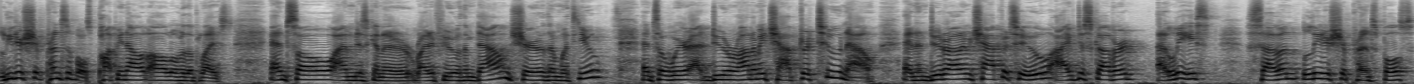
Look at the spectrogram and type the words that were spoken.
leadership principles popping out all over the place. And so I'm just going to write a few of them down, share them with you. And so we're at Deuteronomy chapter 2 now. And in Deuteronomy chapter 2, I've discovered at least seven leadership principles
